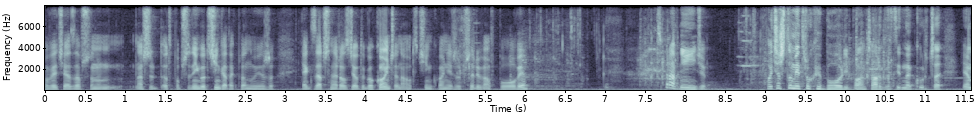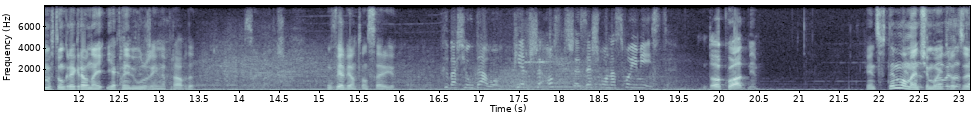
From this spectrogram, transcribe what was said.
Bo wiecie, ja zawsze, no, znaczy od poprzedniego odcinka tak planuję, że jak zacznę rozdział, to go kończę na odcinku, a nie, że przerywam w połowie. Sprawnie idzie. Chociaż to mnie trochę boli, bo Uncharted jednak, kurczę, ja bym w tą grę grał naj, jak najdłużej, naprawdę. Uwielbiam tą serię. Chyba się udało. Pierwsze ostrze zeszło na swoje miejsce. Dokładnie. Więc w tym momencie, moi drodzy,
